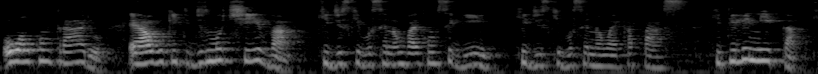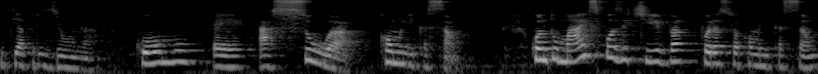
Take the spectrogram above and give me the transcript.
Ou ao contrário, é algo que te desmotiva, que diz que você não vai conseguir, que diz que você não é capaz, que te limita, que te aprisiona. Como é a sua comunicação? Quanto mais positiva for a sua comunicação,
